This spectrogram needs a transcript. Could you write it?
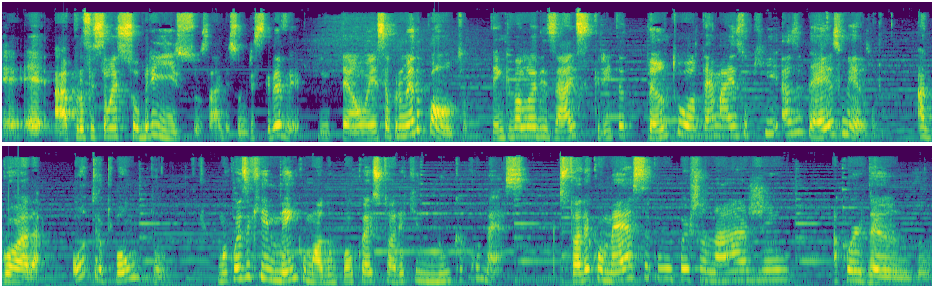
É, é, a profissão é sobre isso, sabe? É sobre escrever. Então, esse é o primeiro ponto. Tem que valorizar a escrita tanto ou até mais do que as ideias mesmo. Agora, outro ponto, uma coisa que me incomoda um pouco é a história que nunca começa. A história começa com o personagem acordando,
